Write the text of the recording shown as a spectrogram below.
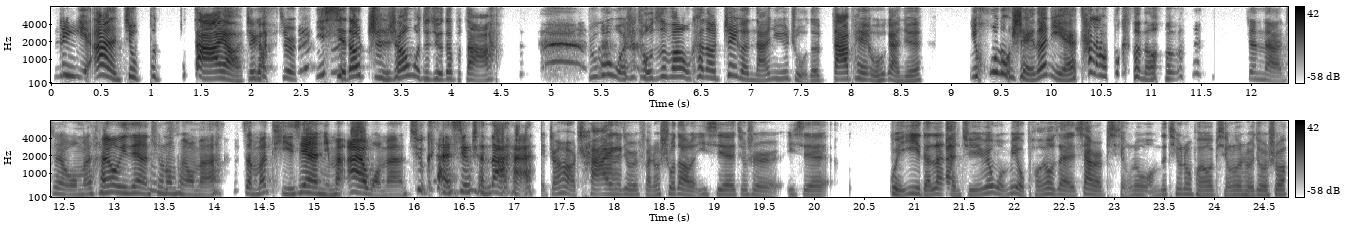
立案就不不搭呀，这个就是你写到纸上我就觉得不搭。如果我是投资方，我看到这个男女主的搭配，我会感觉你糊弄谁呢你？他俩不可能。真的，这我们很有意见的听众 朋友们，怎么体现你们爱我们？去看《星辰大海》。正好插一个，就是反正说到了一些就是一些诡异的烂剧，因为我们有朋友在下边评论，我们的听众朋友评论的时候就是说，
